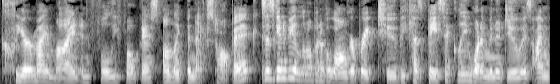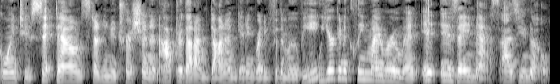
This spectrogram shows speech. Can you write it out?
clear my mind and fully focus on like the next topic. This is gonna be a little bit of a longer break too because basically what I'm gonna do is I'm going to sit down, study nutrition, and after that I'm done, I'm getting ready for the movie. We are gonna clean my room and it is a mess, as you know.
